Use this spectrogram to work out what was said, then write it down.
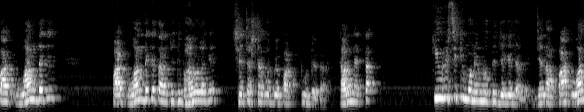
পার্ট ওয়ান দেখে পার্ট ওয়ান দেখে তার যদি ভালো লাগে, সে চেষ্টা করবে পার্ট টু দেখার। কারণ একটা কিউরিসিটি মনের মধ্যে জেগে যাবে যে না পার্ট ওয়ান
